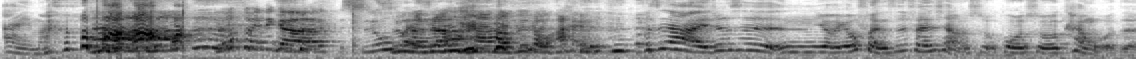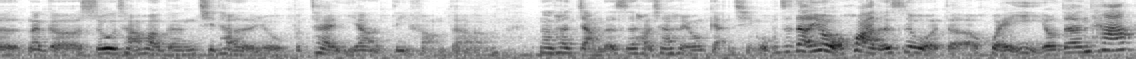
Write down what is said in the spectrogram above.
爱吗？你说对那个食物本身还是有爱？不是啊，也就是嗯，有有粉丝分享说过说看我的那个食物插画跟其他人有不太一样的地方的。那他讲的是好像很有感情，我不知道，因为我画的是我的回忆。有的人他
